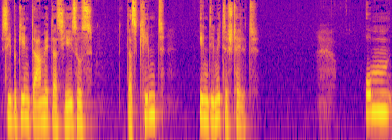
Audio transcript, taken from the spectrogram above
Sie beginnt damit, dass Jesus das Kind in die Mitte stellt, um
